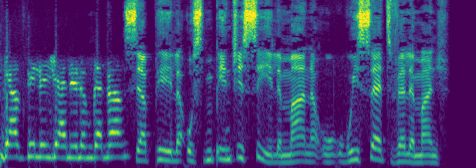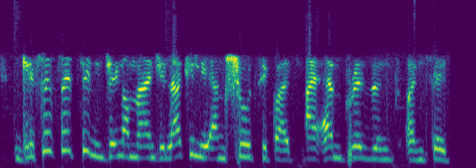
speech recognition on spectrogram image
Ngiyaphila njani nomngane wami? Siyaphila usimpinshisile mana ukuyiset vele manje. Ngisesethini njengamanje luckily angishuthi but I am present on set.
